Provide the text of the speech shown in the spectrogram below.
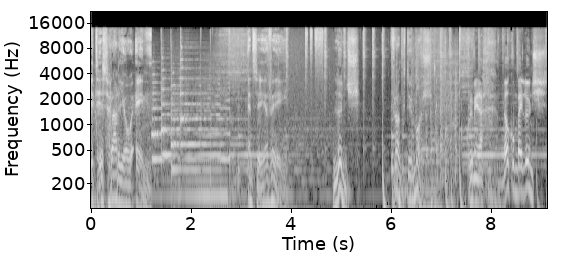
Dit is Radio 1. NCRV. Lunch. Frank Dumos. Goedemiddag, welkom bij Lunch.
